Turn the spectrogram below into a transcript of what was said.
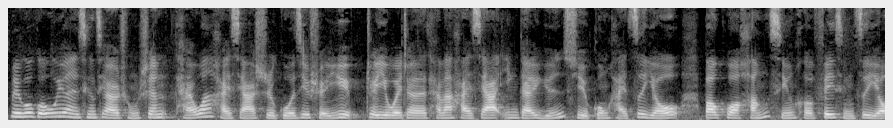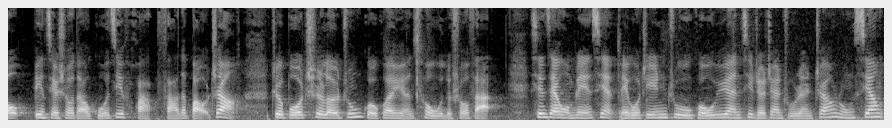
美国国务院星期二重申，台湾海峡是国际水域，这意味着台湾海峡应该允许公海自由，包括航行和飞行自由，并且受到国际法法的保障。这驳斥了中国官员错误的说法。现在我们连线美国之音驻国务院记者站主任张荣香。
